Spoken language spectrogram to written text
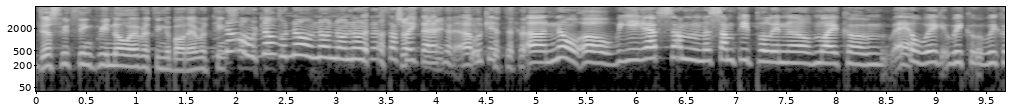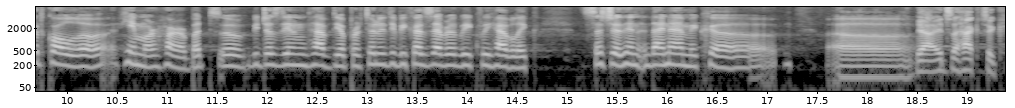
Just we think we know everything about everything. so no we can- no no no no no stuff like that. Uh, okay, uh, no, uh, we have some some people in uh, like um, we we could we could call uh, him or her, but uh, we just didn't have the opportunity because every week we have like such a dynamic uh, uh, Yeah, it's a hectic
